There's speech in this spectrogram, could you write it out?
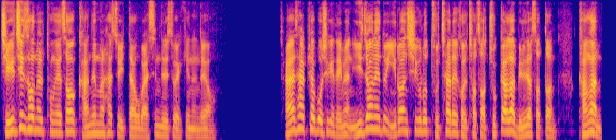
지지선을 통해서 가늠을 할 수 있다고 말씀드릴 수가 있겠는데요. 잘 살펴보시게 되면 이전에도 이런 식으로 두 차례 걸쳐서 주가가 밀렸었던 강한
